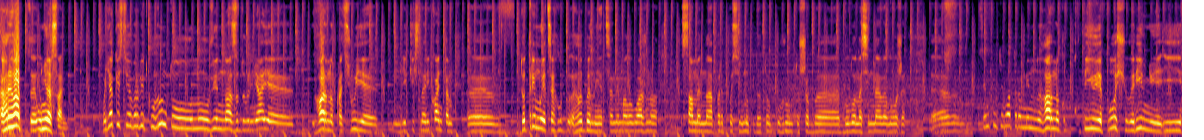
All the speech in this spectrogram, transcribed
агрегат е, універсальний. По якості обробітку ґрунту ну, він нас задовольняє, гарно працює, якихось нарікань там е, дотримується глибини, це немаловажно саме на передпосівну підготовку ґрунту, щоб е, було насінневе ложе. Цим культиватором він гарно копіює площу, вирівнює і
